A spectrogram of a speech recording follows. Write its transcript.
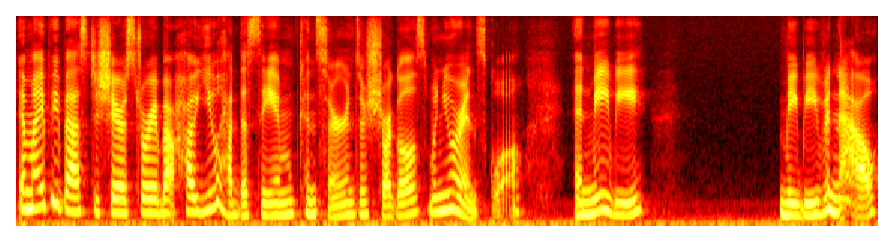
it might be best to share a story about how you had the same concerns or struggles when you were in school. And maybe, maybe even now,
